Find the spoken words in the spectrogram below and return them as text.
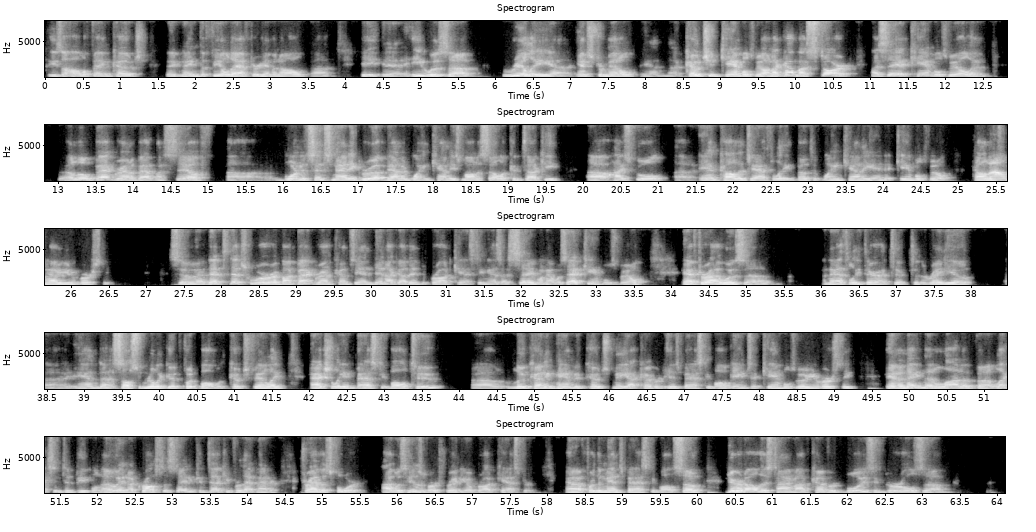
He's a Hall of Fame coach. They've named the field after him and all. Uh, he uh, he was uh, really uh, instrumental in uh, coaching Campbellsville. And I got my start, I say at Campbellsville and a little background about myself. Uh, born in Cincinnati, grew up down in Wayne County's Monticello, Kentucky. Uh, high school uh, and college athlete, both at Wayne County and at Campbellsville College, Wow. now university. So uh, that's that's where my background comes in. Then I got into broadcasting, as I say, when I was at Campbellsville. After I was uh, an athlete there, I took to the radio uh, and uh, saw some really good football with Coach Finley. Actually, in basketball too. Uh, Lou Cunningham, who coached me, I covered his basketball games at Campbellsville University. And a name that a lot of uh, Lexington people know, and across the state of Kentucky for that matter, Travis Ford. I was his Hmm. first radio broadcaster uh, for the men's basketball. So during all this time, I've covered boys and girls, um,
